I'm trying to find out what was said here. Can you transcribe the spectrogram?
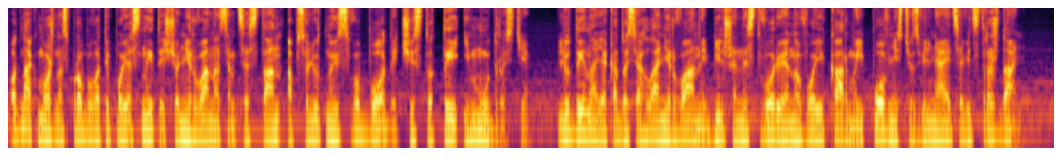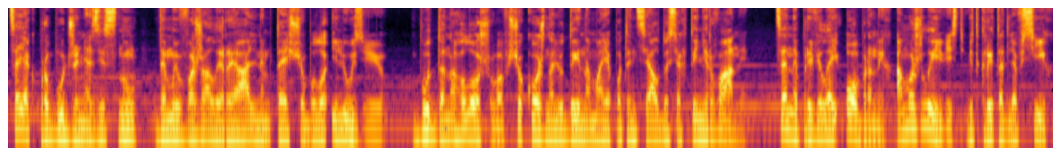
Однак можна спробувати пояснити, що нірвана це стан абсолютної свободи, чистоти і мудрості. Людина, яка досягла нірвани, більше не створює нової карми і повністю звільняється від страждань. Це як пробудження зі сну, де ми вважали реальним те, що було ілюзією. Будда наголошував, що кожна людина має потенціал досягти нірвани. Це не привілей обраних, а можливість відкрита для всіх.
